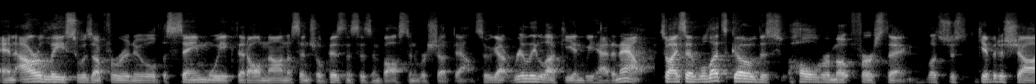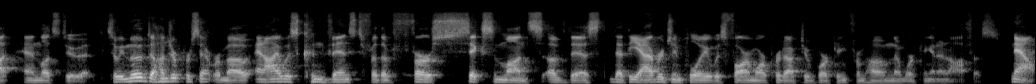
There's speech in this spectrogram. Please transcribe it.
And our lease was up for renewal the same week that all non essential businesses in Boston were shut down. So we got really lucky and we had an out. So I said, well, let's go this whole remote first thing. Let's just give it a shot and let's do it. So we moved 100% remote. And I was convinced for the first six months of this that the average employee was far more productive working from home than working in an office. Now,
